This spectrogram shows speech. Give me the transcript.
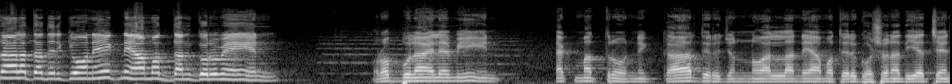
তাআলা তাদেরকে অনেক নেয়ামত দান করবেন। রব্বুল আলামিন একমাত্র নেককারদের জন্য আল্লাহ নেয়ামতের ঘোষণা দিয়েছেন।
